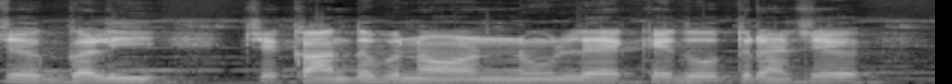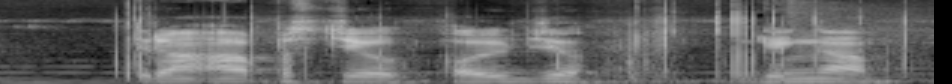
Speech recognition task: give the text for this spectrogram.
'ਚ ਗਲੀ 'ਚ ਕੰਧ ਬਣਾਉਣ ਨੂੰ ਲੈ ਕੇ ਦੋ ਧਿਰਾਂ 'ਚ, ਧਿਰਾਂ ਆਪਸ 'ਚ ਉਲਝ ਗਈਆਂ।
